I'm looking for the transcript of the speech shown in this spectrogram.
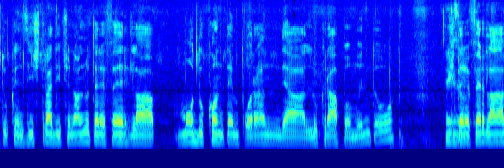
Tu când zici tradițional nu te referi la modul contemporan de a lucra pământul, exact. te referi la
